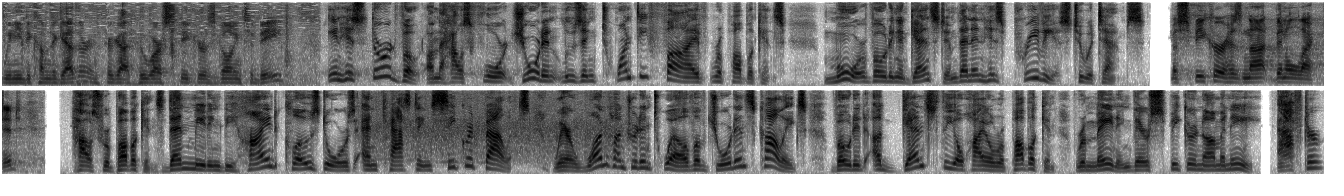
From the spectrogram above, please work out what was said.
We need to come together and figure out who our Speaker is going to be. In his third vote on the House floor, Jordan losing 25 Republicans, more voting against him than in his previous two attempts. A speaker has not been elected. House Republicans then meeting behind closed doors and casting secret ballots, where 112 of Jordan's colleagues voted against the Ohio Republican remaining their Speaker nominee. After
